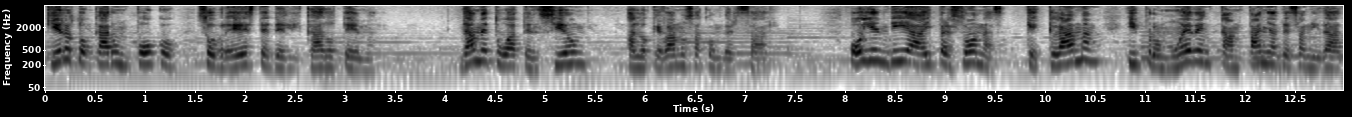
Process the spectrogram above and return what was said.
Quiero tocar un poco sobre este delicado tema. Dame tu atención a lo que vamos a conversar. Hoy en día hay personas que claman y promueven campañas de sanidad,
